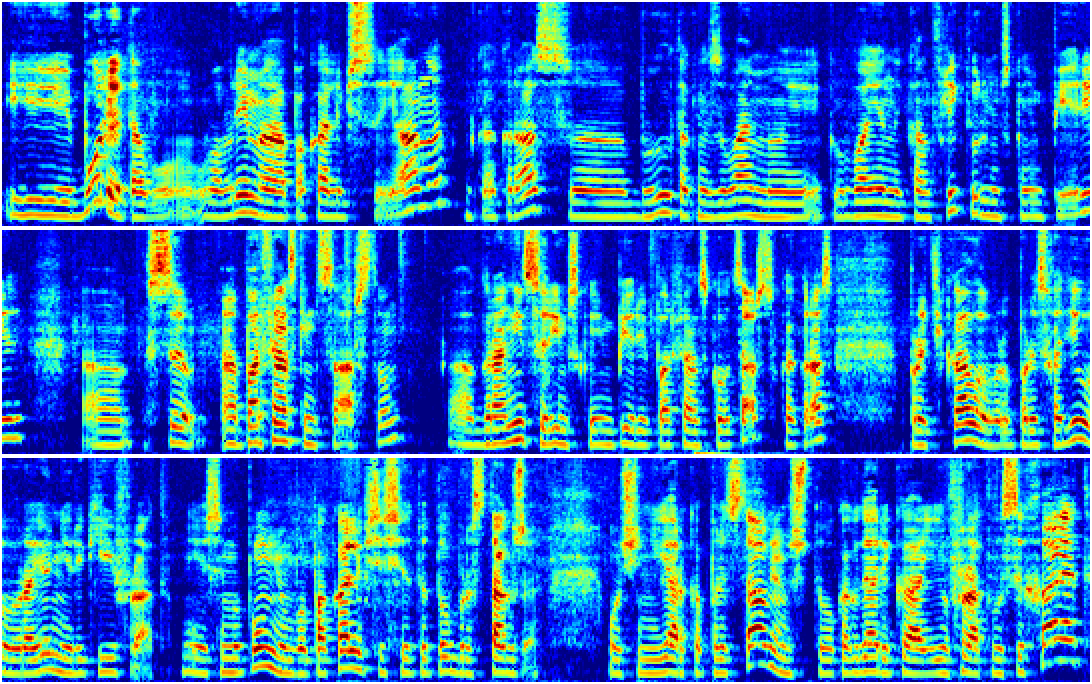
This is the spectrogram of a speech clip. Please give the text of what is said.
И более того, во время апокалипсиса Иоанна как раз э, был так называемый военный конфликт у Римской империи э, с Парфянским царством. Граница Римской империи Парфянского царства как раз протекала, происходила в районе реки Ефрат. Если мы помним, в апокалипсисе этот образ также очень ярко представлен, что когда река Ефрат высыхает,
